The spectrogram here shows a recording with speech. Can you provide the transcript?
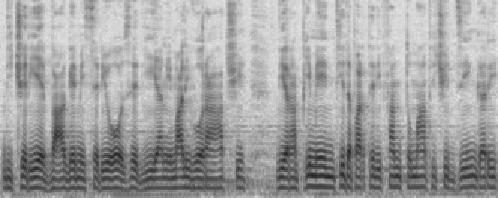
dicerie vaghe e misteriose di animali voraci, di rapimenti da parte di fantomatici zingari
